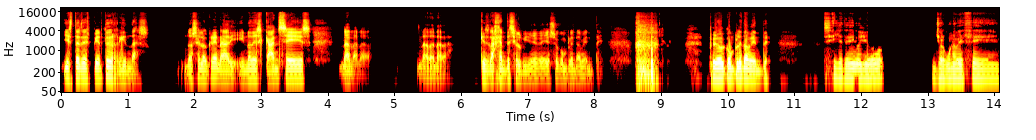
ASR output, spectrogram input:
y estés despierto y rindas. No se lo cree nadie. Y no descanses, nada, nada. Nada, nada. Que la gente se olvide de eso completamente. Pero completamente. sí, ya te digo, yo, yo alguna vez he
